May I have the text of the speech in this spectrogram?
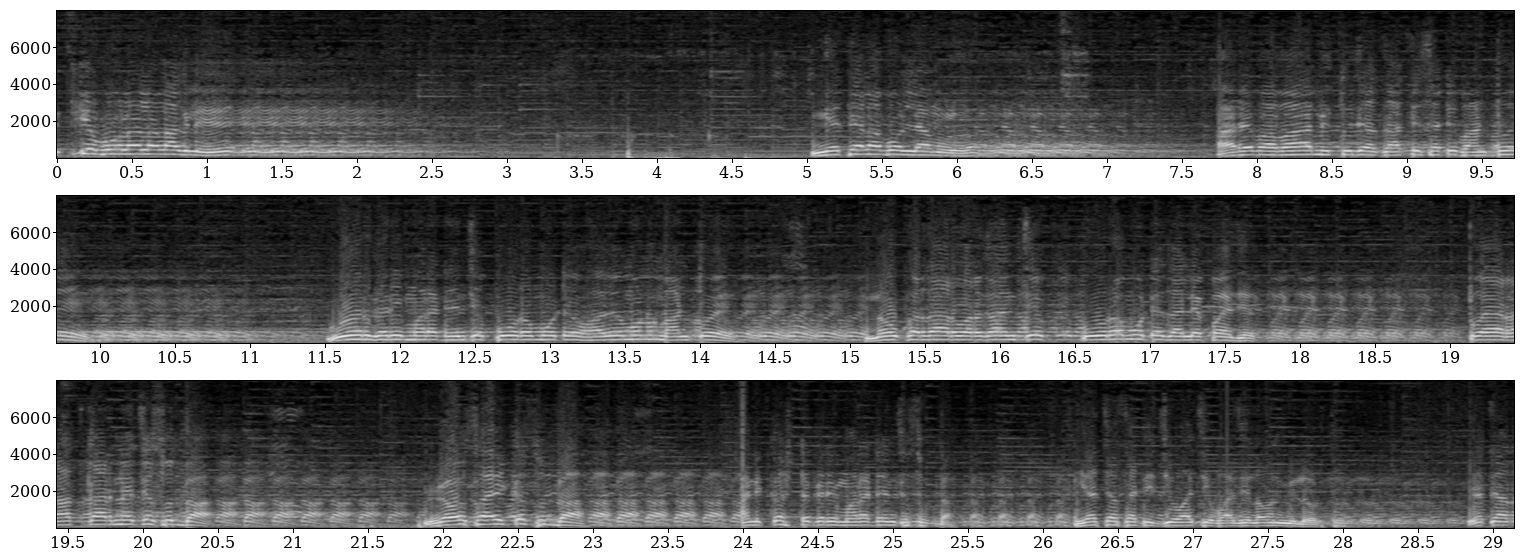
इतके बोलायला लागले. नेत्याला बोलल्यामुळं अरे बाबा मी तुझ्या जातीसाठी भांडतोय. गोर गरीब मराठ्यांचे पोरं मोठे व्हावे म्हणून म्हणतोय नोकरदार वर्गांचे पोरं मोठे झाले पाहिजेत. तो या राजकारण्याचे सुद्धा व्यावसायिक सुद्धा आणि कष्टकरी मराठ्यांचे सुद्धा. याच्यासाठी जीवाची बाजी लावून मिळवतो याच्यात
